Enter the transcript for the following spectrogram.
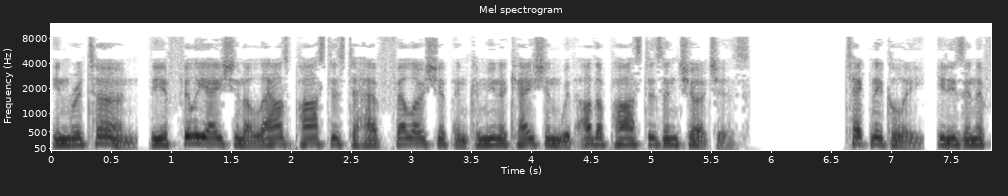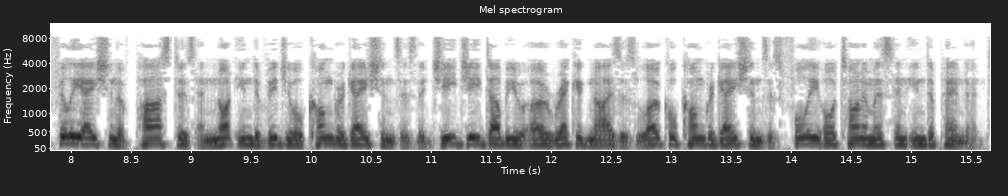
In return, the affiliation allows pastors to have fellowship and communication with other pastors and churches. Technically, it is an affiliation of pastors and not individual congregations as the GGWO recognizes local congregations as fully autonomous and independent.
